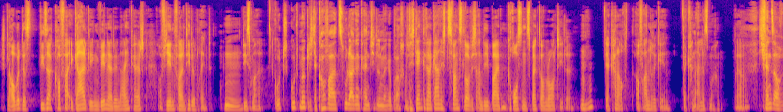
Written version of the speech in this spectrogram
ich glaube, dass dieser Koffer, egal gegen wen er den eincasht, auf jeden Fall einen Titel bringt. Diesmal. Gut, gut möglich. Der Koffer hat zu lange keinen Titel mehr gebracht. Und ich denke da gar nicht zwangsläufig an die beiden großen SmackDown Raw-Titel. Mhm. Der kann auch auf andere gehen. Der kann alles machen. Ja. Ich fänd's auch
